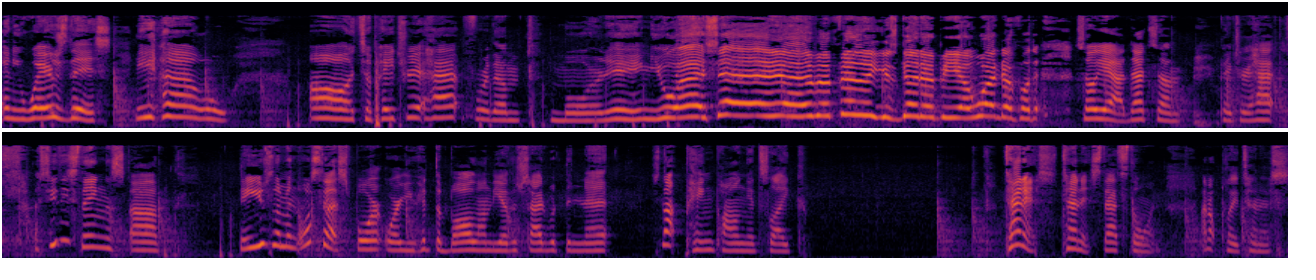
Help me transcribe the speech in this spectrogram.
and he wears this. Yeah. Oh, it's a Patriot hat for the morning USA. I have a feeling it's gonna be a wonderful day. So yeah, that's um Patriot hat. I see these things. Uh, they use them in what's that sport where you hit the ball on the other side with the net? It's not ping pong. It's like tennis. Tennis. That's the one. I don't play tennis.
